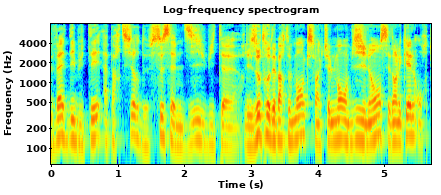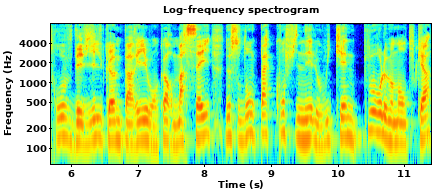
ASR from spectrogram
va débuter à partir de ce samedi 8h. Les autres départements qui sont actuellement en vigilance et dans lesquels on retrouve des villes comme Paris ou encore Marseille ne sont donc pas confinés le week-end pour le moment en tout cas,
